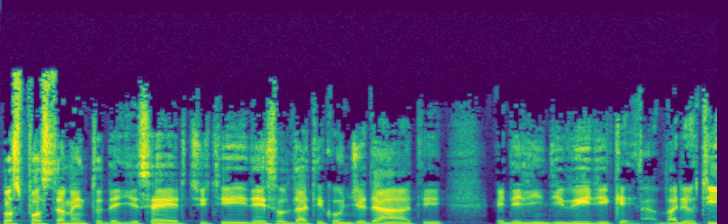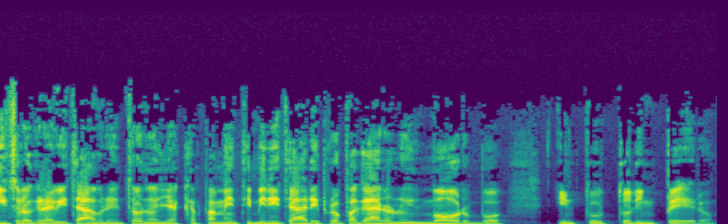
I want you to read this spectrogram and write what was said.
Lo spostamento degli eserciti, dei soldati congedati e degli individui che a vario titolo gravitavano intorno agli accampamenti militari propagarono il morbo in tutto l'impero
